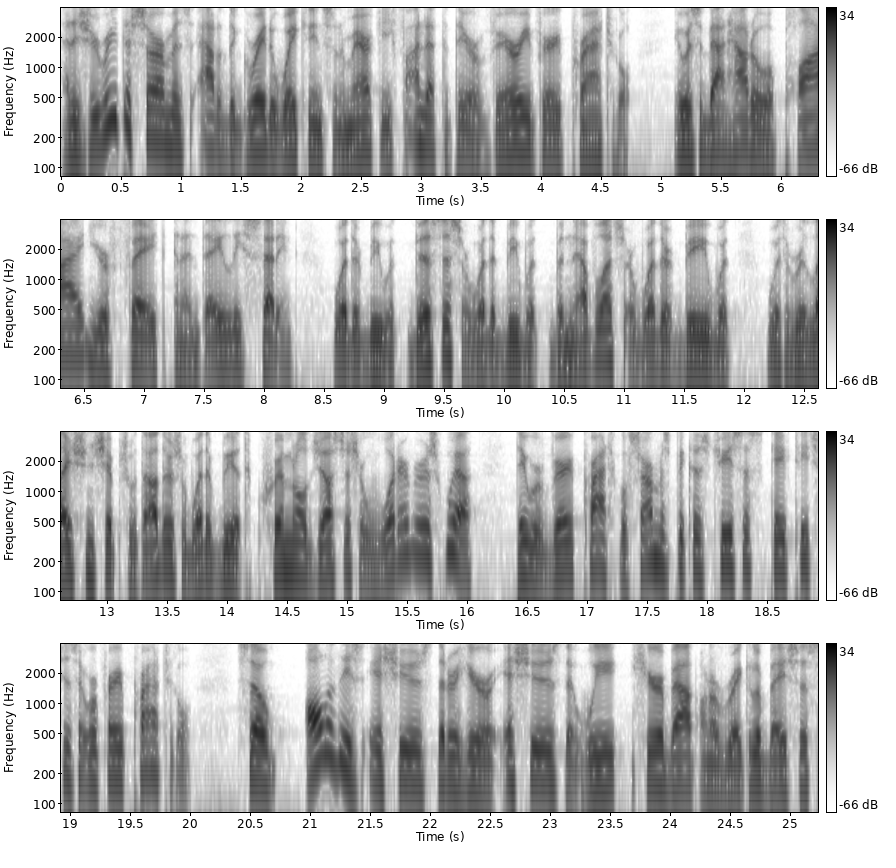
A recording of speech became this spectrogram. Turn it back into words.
And as you read the sermons out of the Great Awakenings in America, you find out that they are very, very practical. It was about how to apply your faith in a daily setting, whether it be with business or whether it be with benevolence or whether it be with, with relationships with others or whether it be with criminal justice or whatever it's with. They were very practical sermons because Jesus gave teachings that were very practical. So all of these issues that are here are issues that we hear about on a regular basis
